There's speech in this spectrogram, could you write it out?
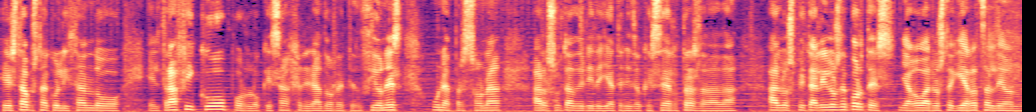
Está obstaculizando el tráfico, por lo que se han generado retenciones. Una persona ha resultado herida y ha tenido que ser trasladada al hospital. Y los deportes, Yago Barostegui, Rachaldeón.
